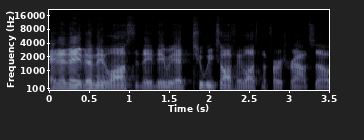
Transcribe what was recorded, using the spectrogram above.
and then they then they lost. They they had two weeks off. They lost in the first round. So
